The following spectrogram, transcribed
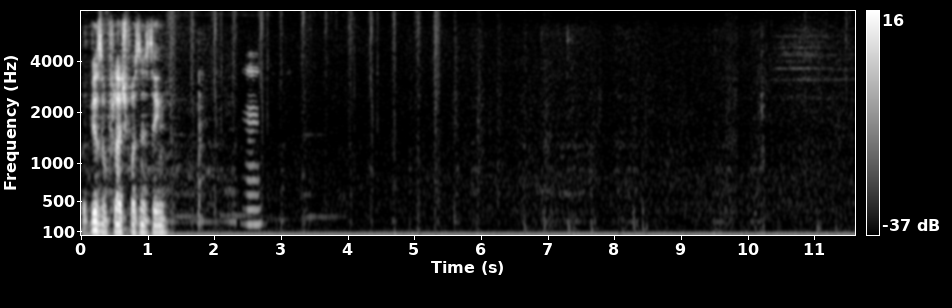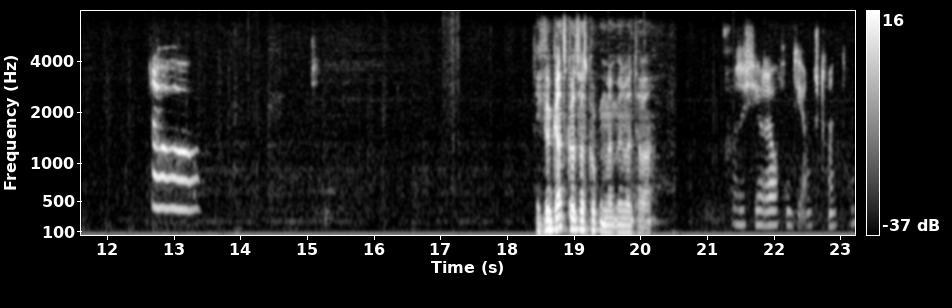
Das wir so ein fleischfressendes Ding. Hm. Oh, Ich will ganz kurz was gucken in meinem Inventar. Vorsicht, hier laufen die am Strand. rum.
